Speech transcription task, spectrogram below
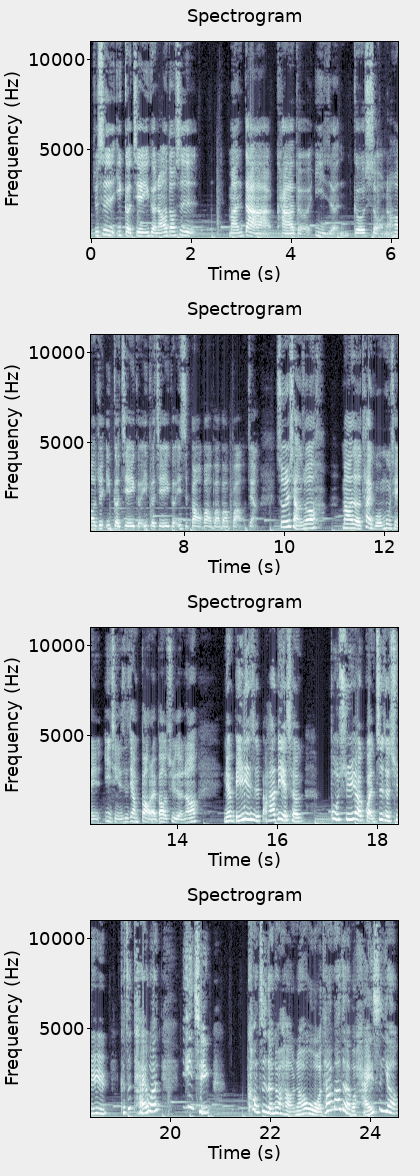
就是一个接一个，然后都是蛮大咖的艺人歌手，然后就一个接一个，一个接一个，一直爆爆爆爆爆这样。所以我就想说，妈的，泰国目前疫情也是这样爆来爆去的，然后你们比利时把它列成不需要管制的区域，可是台湾疫情。控制的那么好，然后我他妈的我还是要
